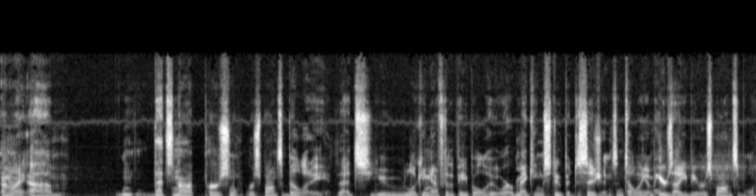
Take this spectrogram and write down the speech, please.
I'm like, um, that's not personal responsibility. That's you looking after the people who are making stupid decisions and telling them, here's how you be responsible.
